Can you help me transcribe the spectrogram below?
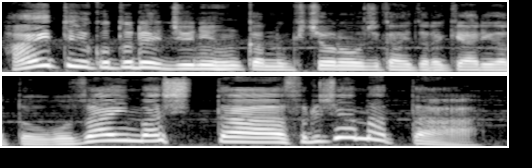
はいということで12分間の貴重なお時間いただきありがとうございました。それじゃあまた。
